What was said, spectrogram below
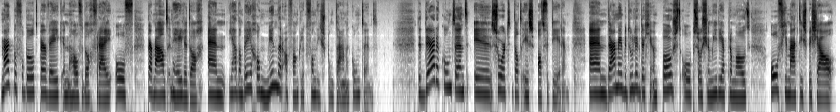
Maak bijvoorbeeld per week een halve dag vrij of per maand een hele dag. En ja, dan ben je gewoon minder afhankelijk van die spontane content. De derde content soort, dat is adverteren. En daarmee bedoel ik dat je een post op social media promoot of je maakt die speciaal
